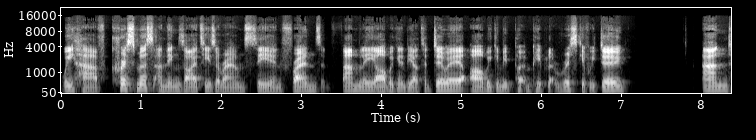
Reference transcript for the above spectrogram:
We have Christmas and the anxieties around seeing friends and family. Are we going to be able to do it? Are we going to be putting people at risk if we do? And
